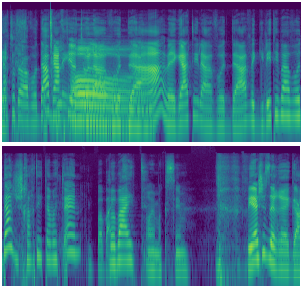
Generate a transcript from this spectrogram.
לקחת אותו לעבודה בלי. לקחתי אותו. לעבודה, והגעתי לעבודה, וגיליתי בעבודה ששכחתי את המטען בבית. אוי, מקסים. ויש איזה רגע,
